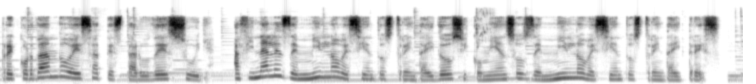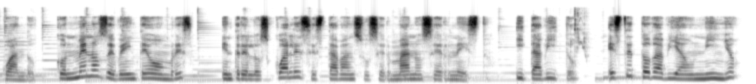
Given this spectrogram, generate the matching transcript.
recordando esa testarudez suya. A finales de 1932 y comienzos de 1933, cuando, con menos de 20 hombres, entre los cuales estaban sus hermanos Ernesto y Tabito, este todavía un niño,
